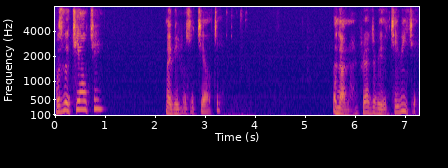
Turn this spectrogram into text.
Was it the TLT? Maybe it was a TLT. Uh, no, no, it had to be a TBT.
